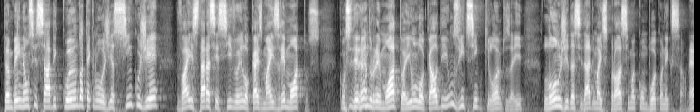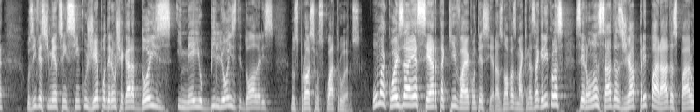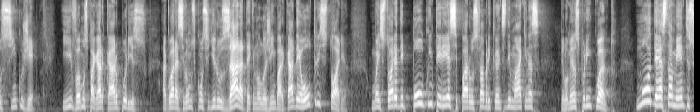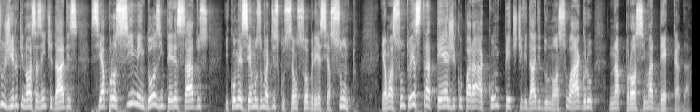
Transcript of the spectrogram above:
Também não se sabe quando a tecnologia 5G vai estar acessível em locais mais remotos. Considerando remoto aí um local de uns 25 quilômetros aí, longe da cidade mais próxima com boa conexão, né? Os investimentos em 5G poderão chegar a 2,5 bilhões de dólares nos próximos quatro anos. Uma coisa é certa que vai acontecer: as novas máquinas agrícolas serão lançadas já preparadas para o 5G. E vamos pagar caro por isso. Agora, se vamos conseguir usar a tecnologia embarcada, é outra história. Uma história de pouco interesse para os fabricantes de máquinas, pelo menos por enquanto. Modestamente, sugiro que nossas entidades se aproximem dos interessados e comecemos uma discussão sobre esse assunto. É um assunto estratégico para a competitividade do nosso agro na próxima década.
